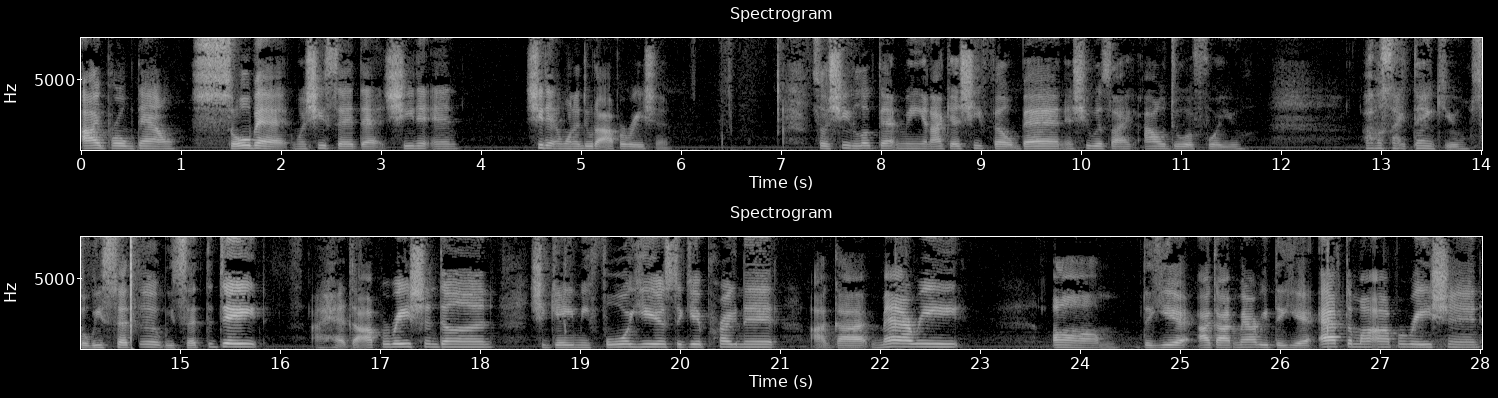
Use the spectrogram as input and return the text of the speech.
I broke down so bad when she said that she didn't she didn't want to do the operation. So she looked at me and I guess she felt bad and she was like, "I'll do it for you." I was like, "Thank you." So we set the we set the date. I had the operation done. She gave me 4 years to get pregnant. I got married. Um the year I got married the year after my operation,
